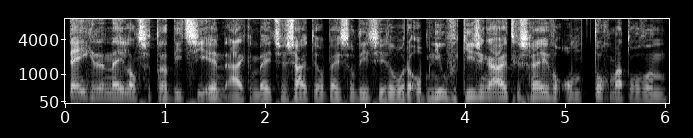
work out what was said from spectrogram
tegen de Nederlandse traditie in, eigenlijk een beetje Zuid-Europese traditie, er worden opnieuw verkiezingen uitgeschreven om toch maar tot een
